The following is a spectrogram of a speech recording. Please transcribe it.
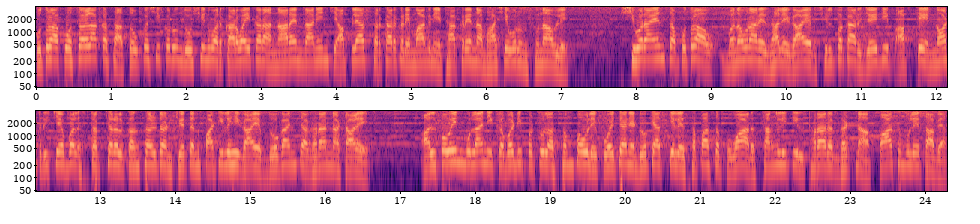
पुतळा कोसळला कसा? चौकशी करून दोषींवर कारवाई करा. नारायण राणेंची आपल्याच सरकारकडे मागणी ठाकरेंना भाषेवरून सुनावले. शिवरायांचा पुतळा बनवणारे झाले गायब. शिल्पकार Jaydeep Apte not reachable structural consultant Chetan पाटीलही गायब. दोघांच्या घरांना टाळे अल्पवयीन मुलांनी कबड्डीपटूला संपवले कोयत्याने डोक्यात केले सपासप वार सांगलीतील थरारक घटना पाच मुले ताब्यात.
